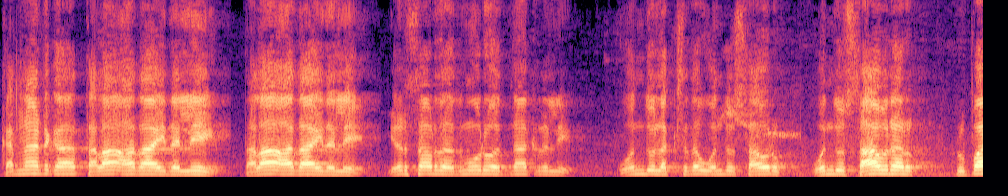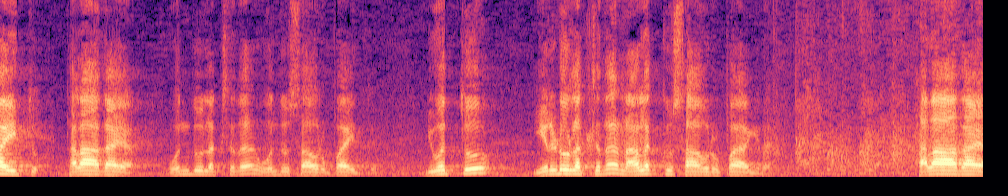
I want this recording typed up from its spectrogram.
ಕರ್ನಾಟಕ ತಲಾ ಆದಾಯದಲ್ಲಿ ತಲಾ ಆದಾಯದಲ್ಲಿ ಎರಡ್ ಸಾವಿರದ ಹದಿಮೂರು, ಹದಿನಾಲ್ಕರಲ್ಲಿ ಒಂದು ಲಕ್ಷದ ಒಂದು ಸಾವಿರ ಒಂದು ಸಾವಿರ ರೂಪಾಯಿ ಇತ್ತು. ತಲಾ ಆದಾಯ ಒಂದು ಲಕ್ಷದ ಒಂದು ಸಾವಿರ ರೂಪಾಯಿ ಇತ್ತು. ಇವತ್ತು ಎರಡು ಲಕ್ಷದ ನಾಲ್ಕು ಸಾವಿರ ರೂಪಾಯಿ ಆಗಿದೆ. ತಲಾ ಆದಾಯ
